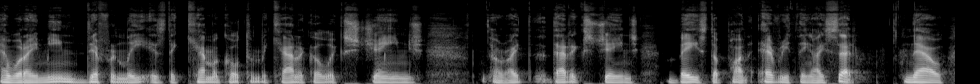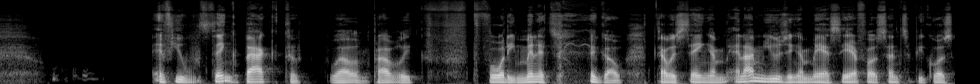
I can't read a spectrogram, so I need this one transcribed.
And what I mean differently is the chemical to mechanical exchange. All right, that exchange based upon everything I said. Now, if you think back to well, probably 40 minutes ago, I was saying, um, and I'm using a mass airflow sensor because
